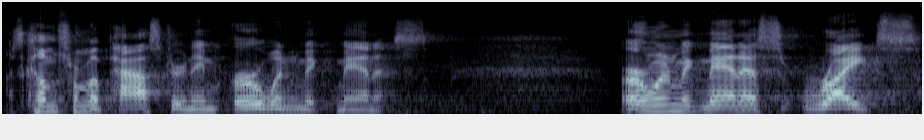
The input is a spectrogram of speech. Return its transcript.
This comes from a pastor named Erwin McManus. Erwin McManus writes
